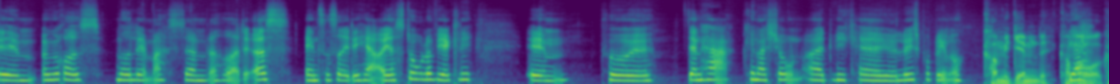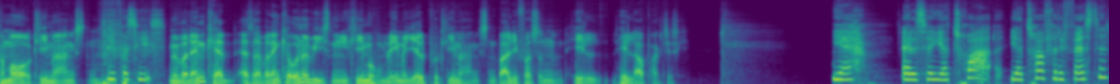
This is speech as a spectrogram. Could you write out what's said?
øhm, ungerådsmedlemmer, som hvad hedder det, også er interesseret i det her, og jeg stoler virkelig øhm, på øh, den her generation, og at vi kan øh, løse problemet. Kom igennem det. Kom, ja. over, kom over klimaangsten. Lige præcis. Men hvordan kan, altså, hvordan kan undervisning i klimaproblemer hjælpe på klimaangsten? Bare lige for sådan helt, helt lavpraktisk. Ja, altså jeg tror, jeg tror for det første,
